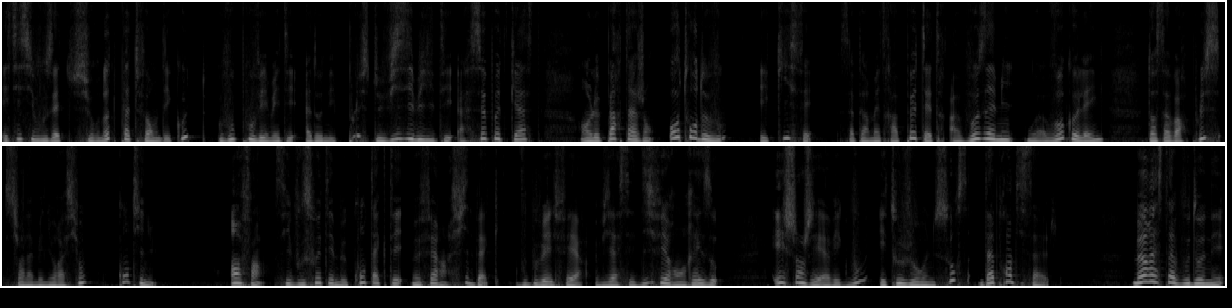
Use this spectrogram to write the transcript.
Et si, si vous êtes sur notre plateforme d'écoute, vous pouvez m'aider à donner plus de visibilité à ce podcast en le partageant autour de vous. Et qui sait, ça permettra peut-être à vos amis ou à vos collègues d'en savoir plus sur l'amélioration continue. Enfin, si vous souhaitez me contacter, me faire un feedback, vous pouvez le faire via ces différents réseaux. Échanger avec vous est toujours une source d'apprentissage. Me reste à vous donner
